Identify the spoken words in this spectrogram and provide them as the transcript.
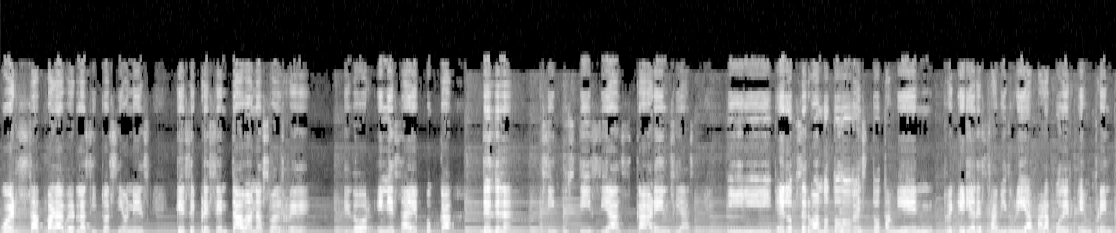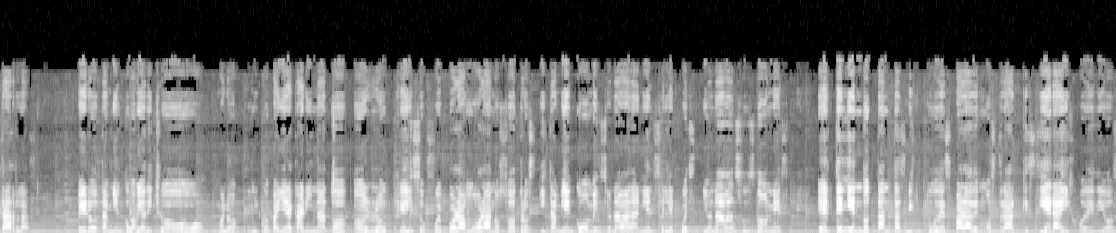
fuerza para ver las situaciones que se presentaban a su alrededor en esa época, desde las injusticias, carencias. Y él observando todo esto también requería de sabiduría para poder enfrentarlas pero también como había dicho, bueno, mi compañera Karina, todo lo que hizo fue por amor a nosotros y también como mencionaba Daniel, se le cuestionaban sus dones. Él teniendo tantas virtudes para demostrar que sí era hijo de Dios,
